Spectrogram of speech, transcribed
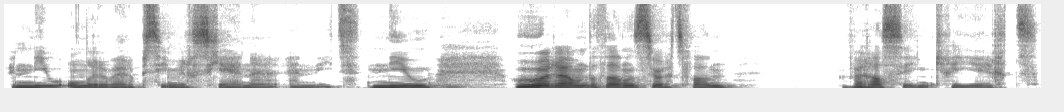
een nieuw onderwerp zien verschijnen en iets nieuw horen, omdat dat een soort van verrassing creëert.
